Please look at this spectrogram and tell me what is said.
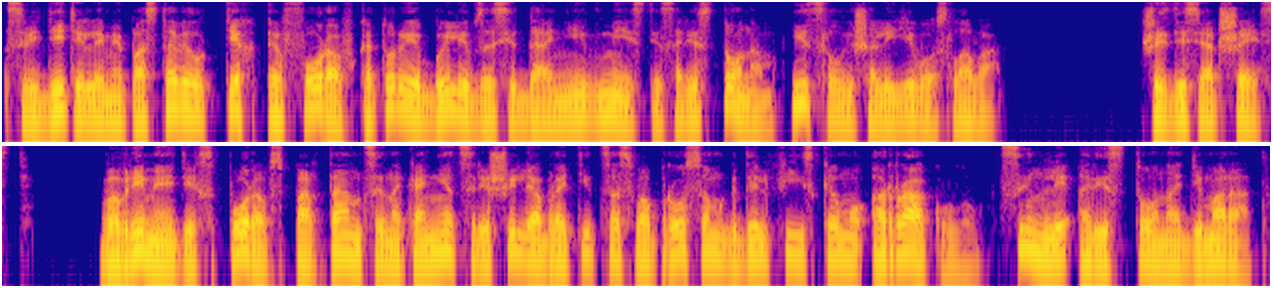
свидетелями поставил тех эфоров, которые были в заседании вместе с Аристоном и слышали его слова. 66. Во время этих споров спартанцы наконец решили обратиться с вопросом к дельфийскому оракулу, сын ли Аристона Демарат.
